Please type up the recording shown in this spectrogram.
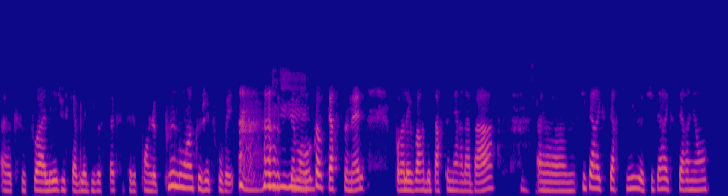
que ce soit aller jusqu'à Vladivostok, c'était le point le plus loin que j'ai trouvé. c'était mon record personnel pour aller voir des partenaires là-bas. super expertise, super expérience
